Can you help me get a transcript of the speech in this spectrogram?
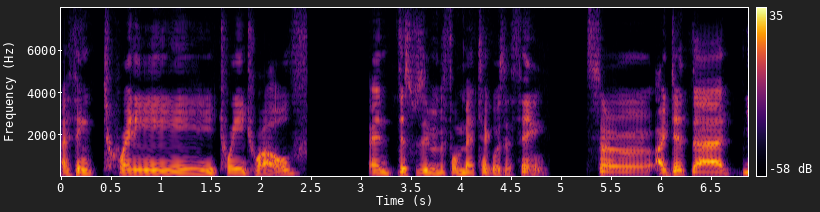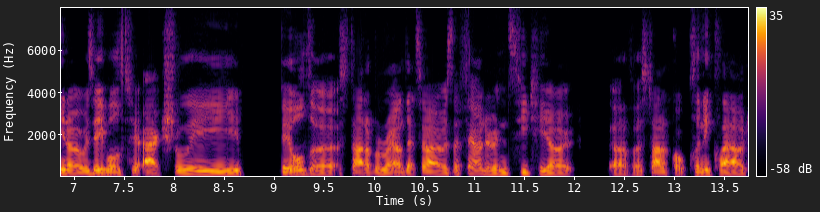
I think, 20, 2012. And this was even before medtech was a thing. So I did that, you know, I was able to actually build a startup around that. So I was the founder and CTO of a startup called CliniCloud,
